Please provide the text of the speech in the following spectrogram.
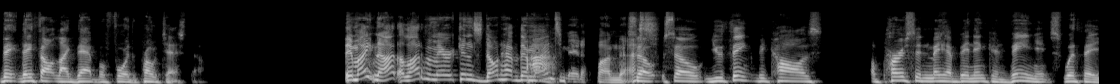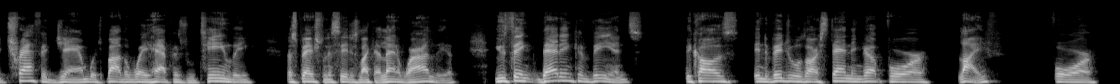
They, they thought like that before the protest, though. They might not. A lot of Americans don't have their ah. minds made up on that. So, so you think because a person may have been inconvenienced with a traffic jam, which by the way happens routinely, especially in cities like Atlanta where I live. You think that inconvenience, because individuals are standing up for life, for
